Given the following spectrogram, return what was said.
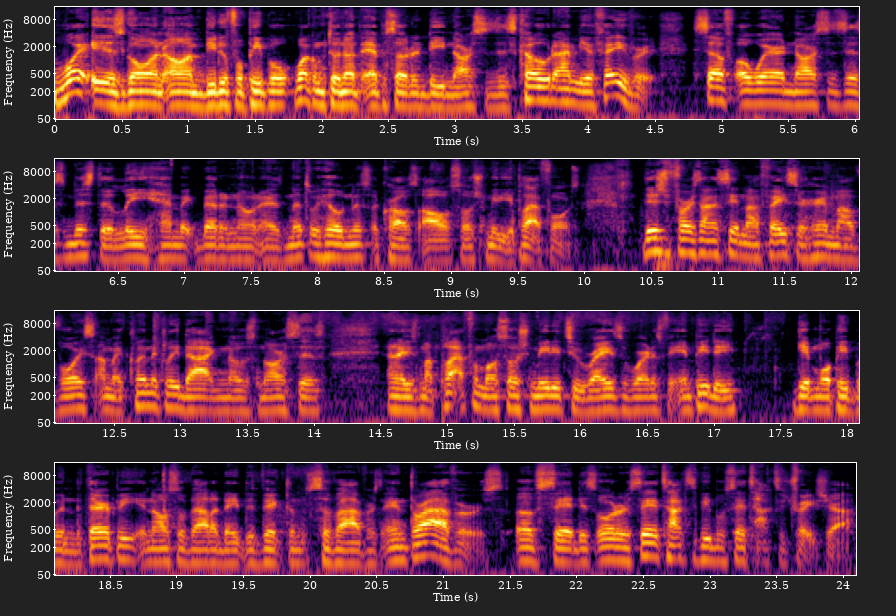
What is going on, beautiful people? Welcome to another episode of The Narcissist Code. I'm your favorite self aware narcissist, Mr. Lee Hammock, better known as Mental Healness, across all social media platforms. This is your first time seeing my face or hearing my voice. I'm a clinically diagnosed narcissist, and I use my platform on social media to raise awareness for NPD, get more people into therapy, and also validate the victims, survivors, and thrivers of said disorder, said toxic people, said toxic traits, y'all.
